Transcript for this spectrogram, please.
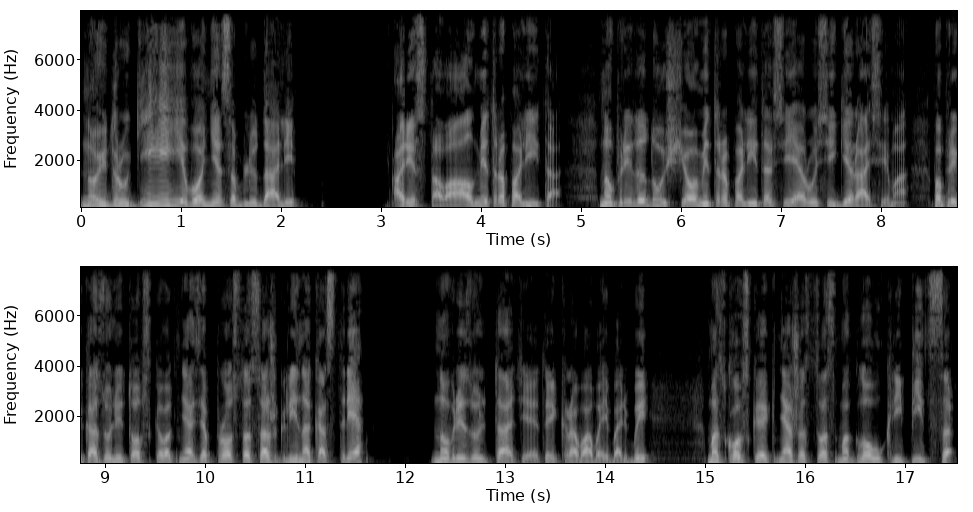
но и другие его не соблюдали. Арестовал митрополита, но предыдущего митрополита всей Руси Герасима по приказу литовского князя просто сожгли на костре — но в результате этой кровавой борьбы московское княжество смогло укрепиться,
